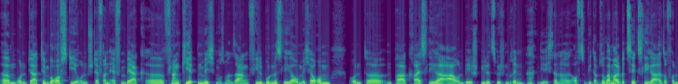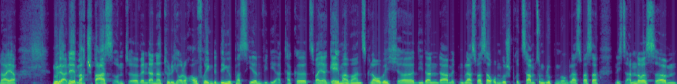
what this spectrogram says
ähm, und ja, Tim Borowski und Stefan Effenberg äh, flankierten mich, muss man sagen, viel Bundesliga um mich herum und äh, ein paar Kreisliga A und B Spiele zwischendrin, die ich dann äh, aufzubieten habe, sogar mal Bezirksliga, also von daher nun ja, nee, macht Spaß und äh, wenn dann natürlich auch noch aufregende Dinge passieren, wie die Attacke zweier Gamer waren es, glaube ich, äh, die dann da mit einem Glas Wasser rumgespritzt haben, zum Glück nur ein Glas Wasser, nichts anderes. Ähm,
